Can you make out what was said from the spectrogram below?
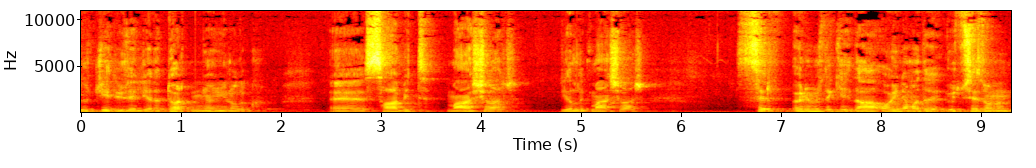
3750 ya da 4 milyon euroluk e, sabit maaşı var. Yıllık maaşı var. Sırf önümüzdeki daha oynamadığı 3 sezonun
